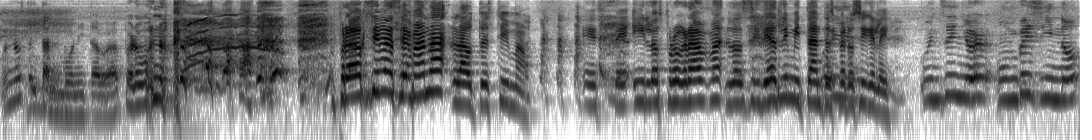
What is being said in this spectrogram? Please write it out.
Bueno, no estoy tan bonita, ¿verdad? Pero bueno. Próxima semana, la autoestima. Este, y los programas, los ideas limitantes, Oye, pero síguele. Un señor, un vecino,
